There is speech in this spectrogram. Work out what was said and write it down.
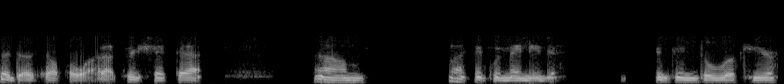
that does help a lot. I appreciate that. Um, I think we may need to continue to look here.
